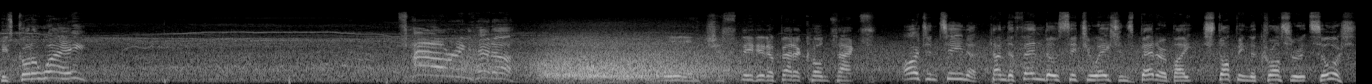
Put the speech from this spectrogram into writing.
He's got away. Towering header! Oh, just needed a better contact. Argentina can defend those situations better by stopping the crosser at source.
